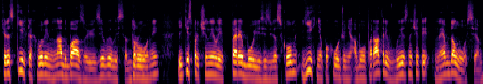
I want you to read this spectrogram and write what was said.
Через кілька хвилин над базою з'явилися дрони, які спричинили перебої зі зв'язком. Їхнє походження або операторів визначити не вдалося.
